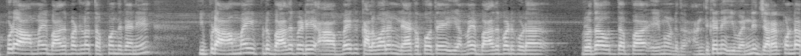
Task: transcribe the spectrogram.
అప్పుడు ఆ అమ్మాయి బాధపడడంలో తప్పు ఉంది కానీ ఇప్పుడు ఆ అమ్మాయి ఇప్పుడు బాధపడి ఆ అబ్బాయికి కలవాలని లేకపోతే ఈ అమ్మాయి బాధపడి కూడా వృధా అవుద్దప్ప ఏమీ ఉండదు. అందుకని ఇవన్నీ జరగకుండా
